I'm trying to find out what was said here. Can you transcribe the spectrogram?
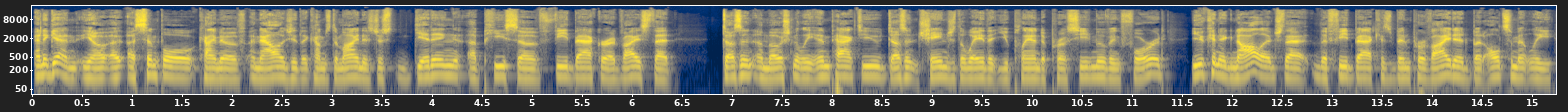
And again, you know, a, a, simple kind of analogy that comes to mind is just getting a piece of feedback or advice that doesn't emotionally impact you, doesn't change the way that you plan to proceed moving forward. You can acknowledge that the feedback has been provided, but ultimately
